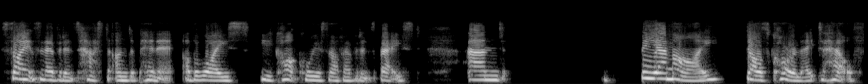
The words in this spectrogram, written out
science and evidence has to underpin it. Otherwise, you can't call yourself evidence based. And BMI does correlate to health.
